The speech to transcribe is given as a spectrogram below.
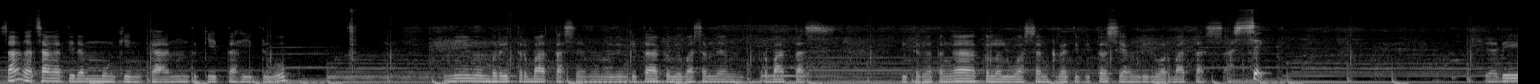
sangat sangat tidak memungkinkan untuk kita hidup. Ini memberi terbatas ya memberikan kita kebebasan yang terbatas. Di tengah-tengah keleluasan kreativitas yang di luar batas. Asik jadi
